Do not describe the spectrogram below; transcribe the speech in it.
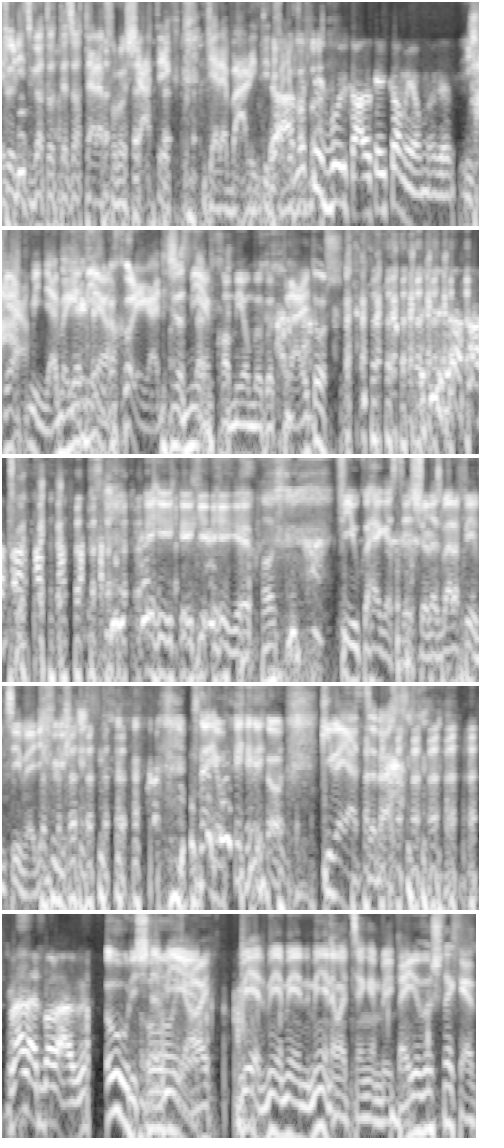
Fölizgatott ez a telefonos játék. Gyere Bálint, itt Ja, vagyok. most A... itt bujkálok egy kamion mögött. Igen? Hát mindjárt megérkezik a kollégád is. Aztán... milyen kamion mögött Pride-os? Igen. Fiúk a hegesztésről, ez már a film címe egyébként. Na jó, jó. Kivel játszanak? Veled Balázs. Úristen, Ó, miért? jaj. Miért, miért, miért, miért nem hagysz engem békén? Bejövös neked?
